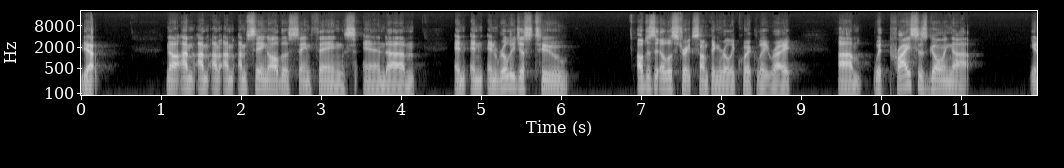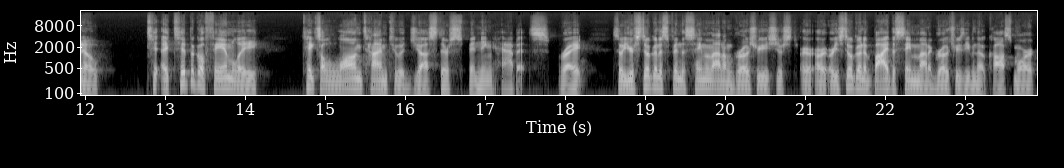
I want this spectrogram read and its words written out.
Yep. No, I'm I'm I'm I'm seeing all those same things, and um, and and and really just to, I'll just illustrate something really quickly, right? Um, with prices going up, you know, t- a typical family takes a long time to adjust their spending habits, right? So you're still going to spend the same amount on groceries, you're, or, or, you're still going to buy the same amount of groceries, even though it costs more.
